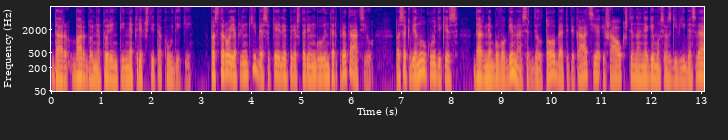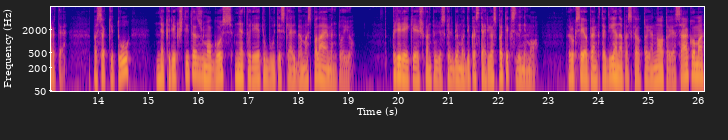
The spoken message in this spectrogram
dar vardo neturintį nekrikštytą kūdikį. Pastaroji aplinkybė sukėlė prieštaringų interpretacijų. Pasak vienų kūdikis dar nebuvo gimęs ir dėl to beatifikacija išaukština negimusios gyvybės vertę. Pasak kitų, nekrikštytas žmogus neturėtų būti skelbiamas palaimintoju. Prireikė šventųjų skelbimo dikasterijos patikslinimo. Rugsėjo penktą dieną paskelbtoje notoje sakoma,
